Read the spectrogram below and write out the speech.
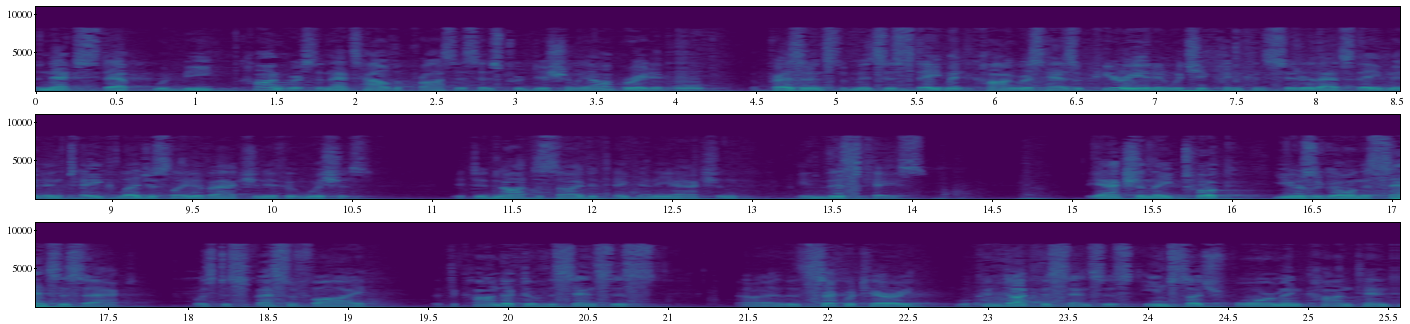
the next step would be Congress, and that's how the process has traditionally operated. The President submits his statement, Congress has a period in which it can consider that statement and take legislative action if it wishes. It did not decide to take any action in this case. The action they took years ago in the Census Act was to specify that the conduct of the census uh, the Secretary will conduct the census in such form and content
